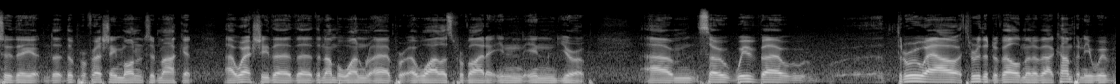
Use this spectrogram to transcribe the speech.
to the, the, the professionally monitored market. Uh, we're actually the, the, the number one uh, uh wireless provider in, in Europe. Um, so we've uh, through our through the development of our company, we've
